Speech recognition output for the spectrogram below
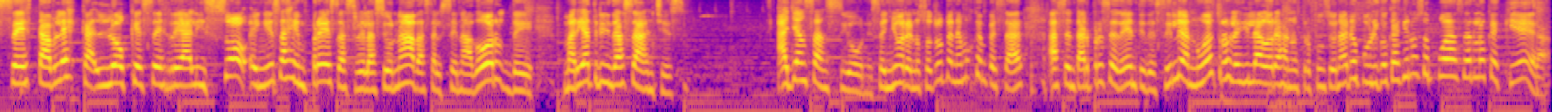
se establezca lo que se realizó en esas empresas relacionadas al senador de María Trinidad Sánchez, hayan sanciones. Señores, nosotros tenemos que empezar a sentar precedentes y decirle a nuestros legisladores, a nuestros funcionarios públicos que aquí no se puede hacer lo que quiera.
